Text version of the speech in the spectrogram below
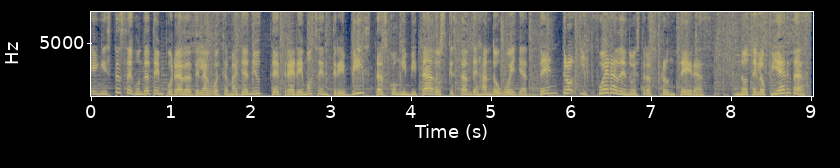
En esta segunda temporada de la Guacamaya News te traeremos entrevistas con invitados que están dejando huella dentro y fuera de nuestras fronteras. No te lo pierdas.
